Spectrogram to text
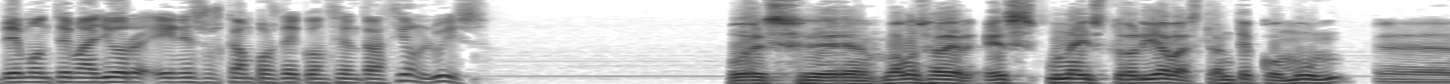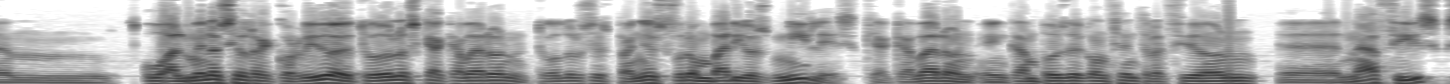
de Montemayor en esos campos de concentración, Luis? Pues eh, vamos a ver, es una historia bastante común, eh, o al menos el recorrido de todos los que acabaron, todos los españoles, fueron varios miles que acabaron en campos de concentración eh, nazis.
